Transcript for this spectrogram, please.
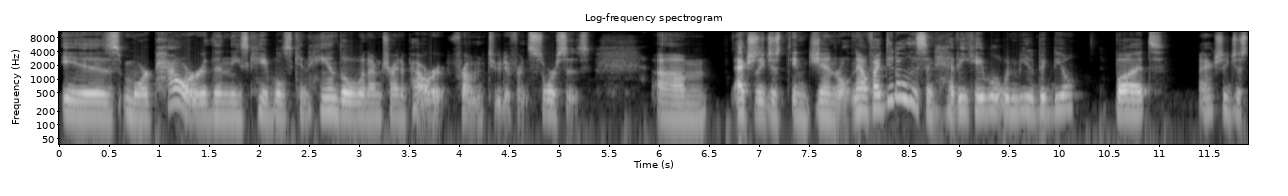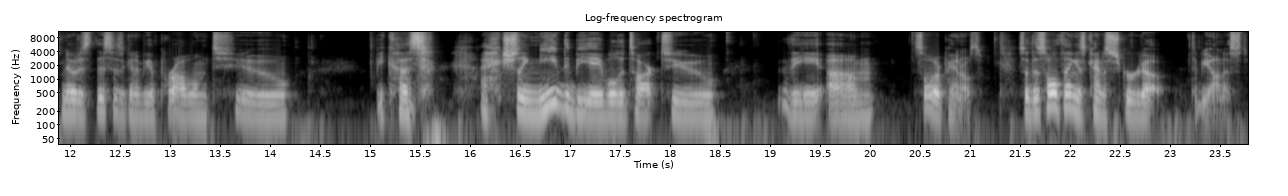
is more power than these cables can handle when I'm trying to power it from two different sources. Um, actually, just in general. Now, if I did all this in heavy cable, it wouldn't be a big deal, but I actually just noticed this is going to be a problem too because I actually need to be able to talk to the um, solar panels. So this whole thing is kind of screwed up, to be honest.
